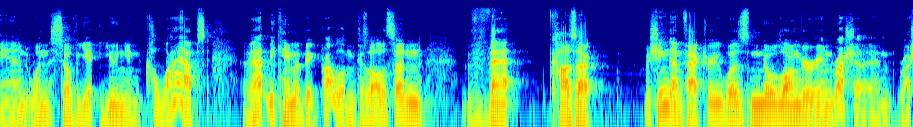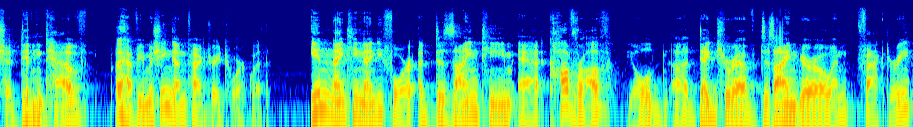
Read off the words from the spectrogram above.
And when the Soviet Union collapsed, that became a big problem because all of a sudden that Kazakh machine gun factory was no longer in Russia, and Russia didn't have a heavy machine gun factory to work with. In 1994, a design team at Kovrov, the old uh, Degtyarev Design Bureau and factory,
